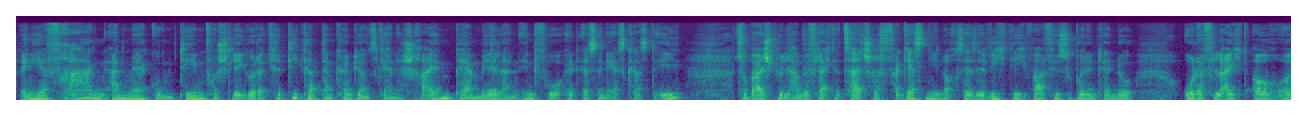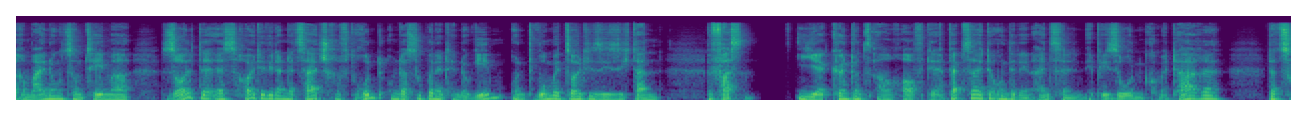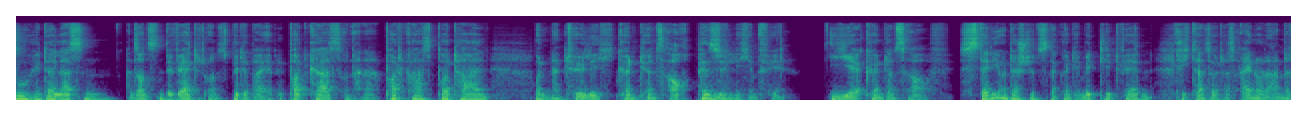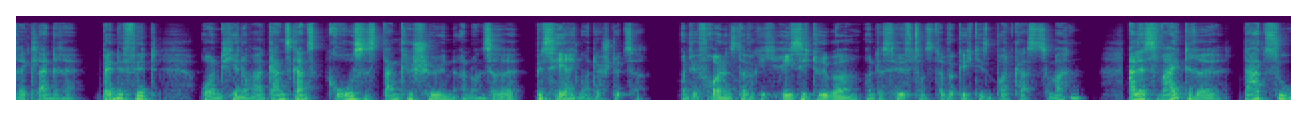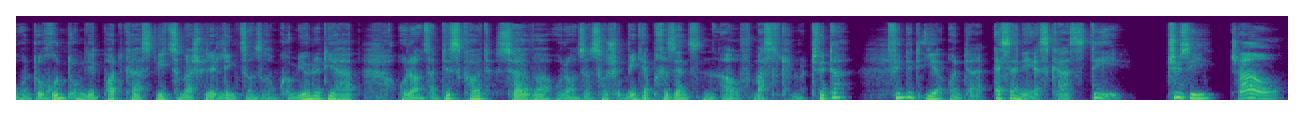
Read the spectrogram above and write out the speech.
Wenn ihr Fragen, Anmerkungen, Themenvorschläge oder Kritik habt, dann könnt ihr uns gerne schreiben per Mail an info.snescast.de. Zum Beispiel haben wir vielleicht eine Zeitschrift vergessen, die noch sehr, sehr wichtig war für Super Nintendo. Oder vielleicht auch eure Meinung zum Thema, sollte es heute wieder eine Zeitschrift rund um das Super Nintendo geben und womit sollte sie sich dann befassen? Ihr könnt uns auch auf der Webseite unter den einzelnen Episoden Kommentare dazu hinterlassen. Ansonsten bewertet uns bitte bei Apple Podcasts und anderen Podcast-Portalen. Und natürlich könnt ihr uns auch persönlich empfehlen. Ihr könnt uns auf Steady unterstützen, da könnt ihr Mitglied werden, kriegt dann so das ein oder andere kleinere Benefit. Und hier nochmal ganz, ganz großes Dankeschön an unsere bisherigen Unterstützer. Und wir freuen uns da wirklich riesig drüber und es hilft uns da wirklich, diesen Podcast zu machen. Alles weitere dazu und rund um den Podcast, wie zum Beispiel der Link zu unserem Community Hub oder unserem Discord-Server oder unseren Social Media Präsenzen auf Mastodon und Twitter, findet ihr unter snescast.de. Tschüssi. Ciao.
